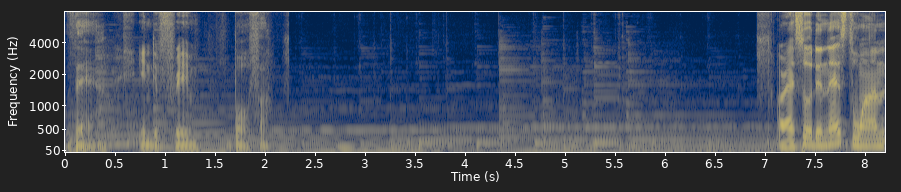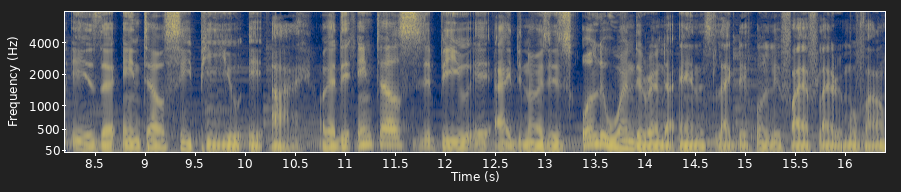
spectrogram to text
there in the frame buffer. All right, so the next one is the Intel CPU AI. Okay, the Intel CPU AI denoises only when the render ends, like the only Firefly removal,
